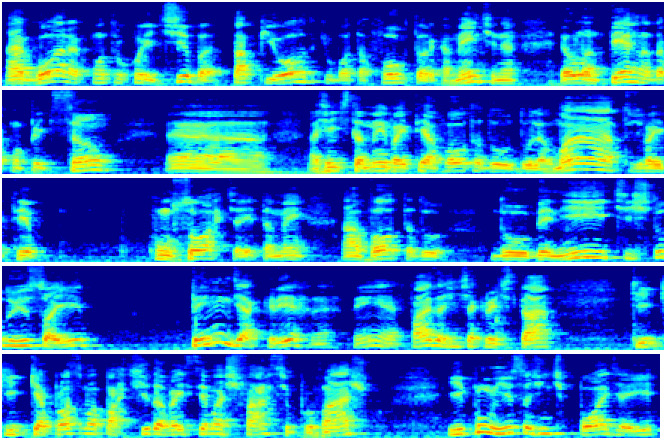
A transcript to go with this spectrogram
Agora contra o Coritiba tá pior do que o Botafogo, teoricamente, né? É o lanterna da competição. É, a gente também vai ter a volta do Léo Matos, vai ter, com sorte aí também, a volta do, do Benítez. Tudo isso aí tende a crer, né? Tem, é, faz a gente acreditar que, que, que, a próxima partida vai ser mais fácil para o Vasco. E com isso a gente pode aí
